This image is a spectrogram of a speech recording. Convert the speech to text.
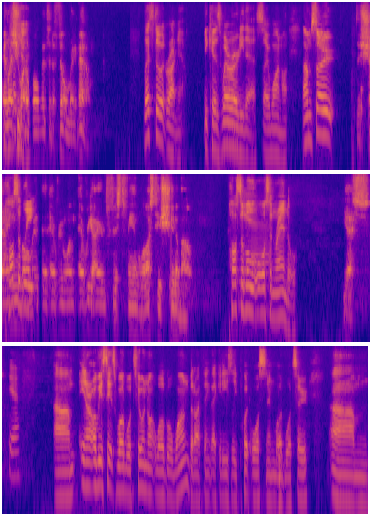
Unless you want to roll into the film right now. let's do it right now because we're already there. So why not? Um. So The shining Possibly- moment that everyone, every Iron Fist fan lost his shit about. possible Yeah. Orson Randall. Yes. Yeah. Um, you know, obviously it's World War Two and not World War One, but I think they could easily put Orson in World War Two. Um,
